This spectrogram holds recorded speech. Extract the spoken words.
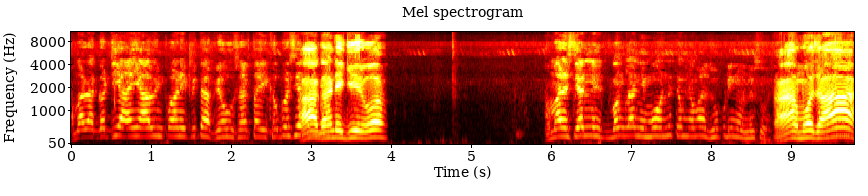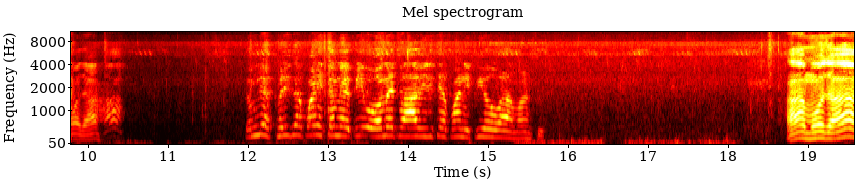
અમારા ગઢિયા અહીંયા આવીને પાણી પીતા ભેવું સરતા એ ખબર છે હા ગાંડી ગીર હો. અમારે શહેરની બંગલાની મોહ નથી અમને અમારા ઝૂંપડીનો નશો હા મોજ હા. તમને ફરીદા પાણી તમે પીવો અમે તો આવી રીતે પાણી પીવો વાળા માણસો. હા મોજ હા.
